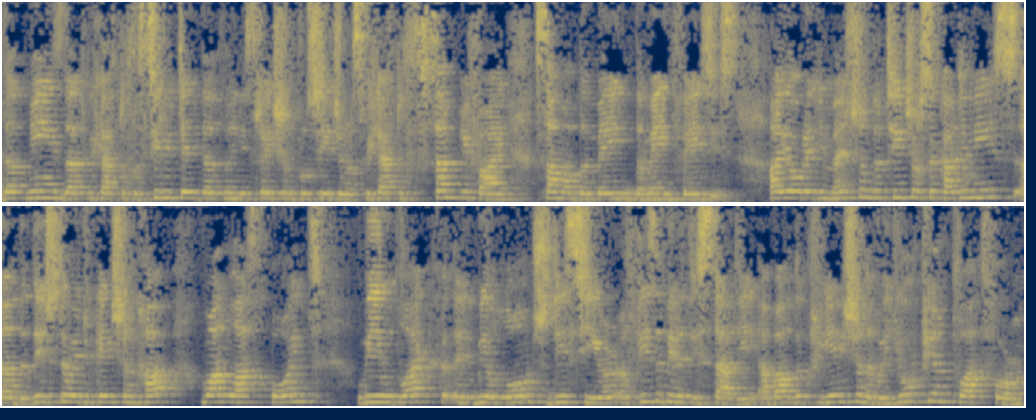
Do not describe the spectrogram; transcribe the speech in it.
that means that we have to facilitate the administration procedures. We have to simplify some of the main, the main phases. I already mentioned the teachers' academies, uh, the digital education hub. One last point. We would like, uh, we'll launch this year a feasibility study about the creation of a European platform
